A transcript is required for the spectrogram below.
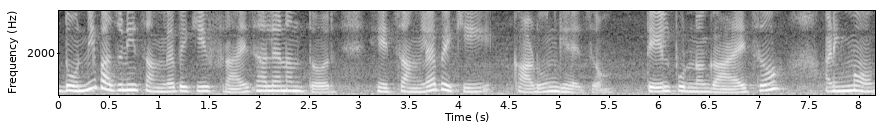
दोन्ही बाजूनी चांगल्यापैकी फ्राय झाल्यानंतर हे चांगल्यापैकी काढून घ्यायचं. तेल पूर्ण गाळायचं आणि मग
